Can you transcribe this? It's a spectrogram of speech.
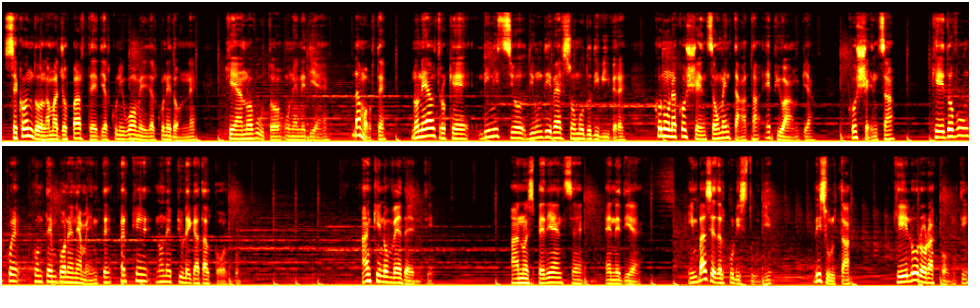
Secondo la maggior parte di alcuni uomini e di alcune donne che hanno avuto un NDE, la morte non è altro che l'inizio di un diverso modo di vivere, con una coscienza aumentata e più ampia. Coscienza che è dovunque contemporaneamente perché non è più legata al corpo. Anche i non vedenti hanno esperienze NDE. In base ad alcuni studi risulta che i loro racconti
